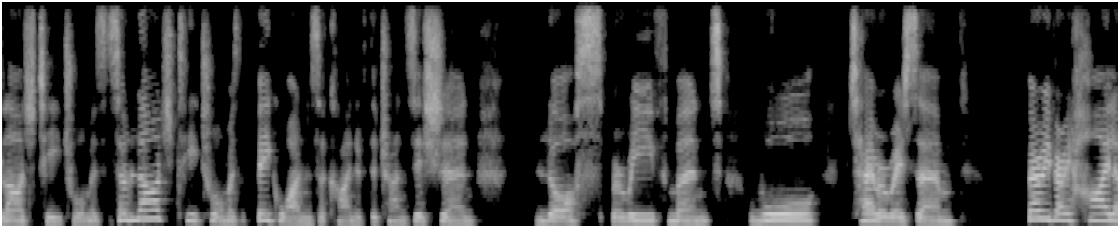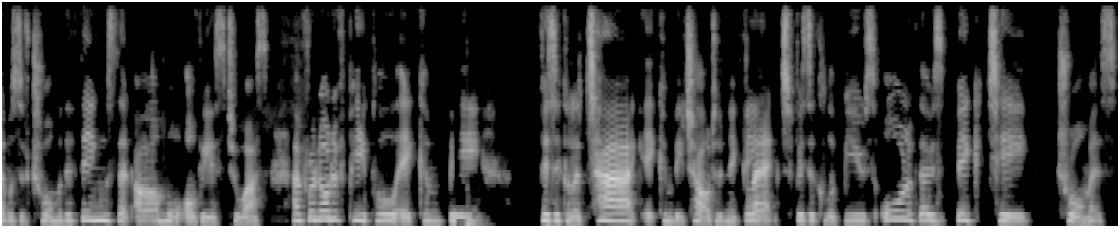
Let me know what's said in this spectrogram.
large T traumas. So large T traumas, big ones are kind of the transition, loss, bereavement, war, terrorism, very, very high levels of trauma, the things that are more obvious to us. And for a lot of people, it can be physical attack, it can be childhood neglect, physical abuse, all of those big T traumas.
